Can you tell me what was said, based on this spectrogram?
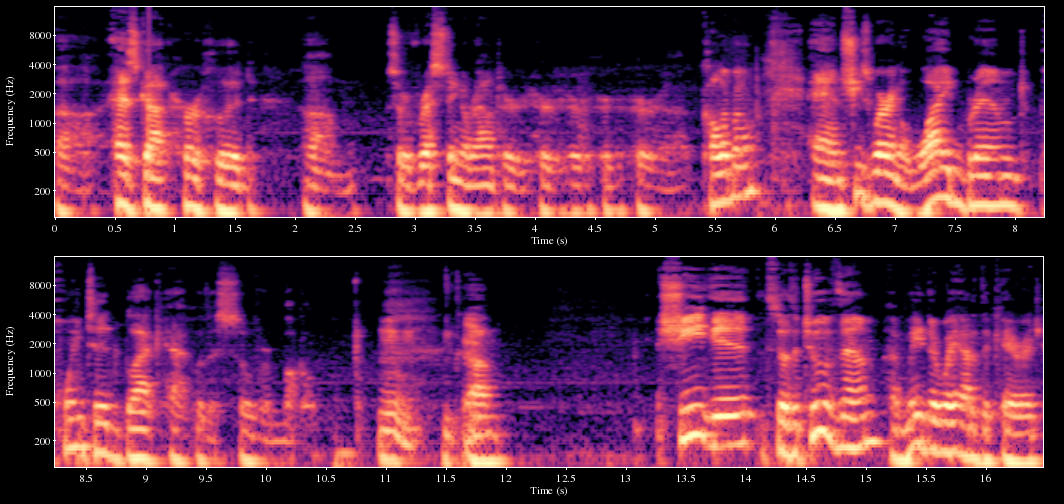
uh, has got her hood um, sort of resting around her her, her, her, her uh, collarbone, and she's wearing a wide brimmed, pointed black hat with a silver buckle. Hmm. Okay. Um, she is so the two of them have made their way out of the carriage,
